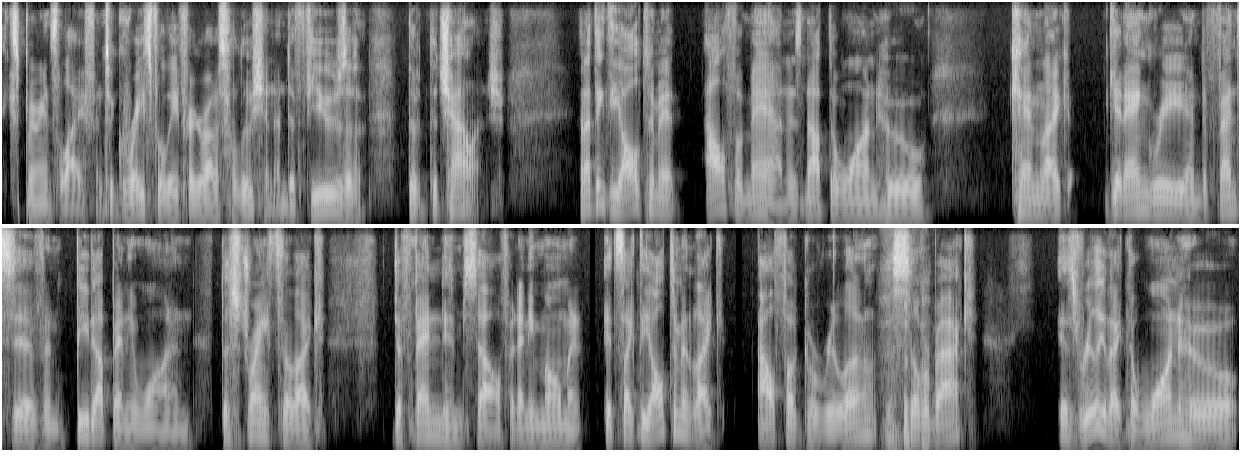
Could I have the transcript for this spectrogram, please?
experience life and to gracefully figure out a solution and diffuse a, the, the challenge. And I think the ultimate alpha man is not the one who can like get angry and defensive and beat up anyone and the strength to like defend himself at any moment. It's like the ultimate like alpha gorilla, the silverback, is really like the one who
